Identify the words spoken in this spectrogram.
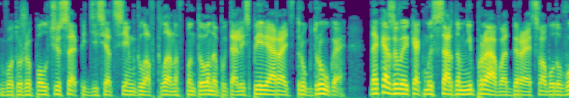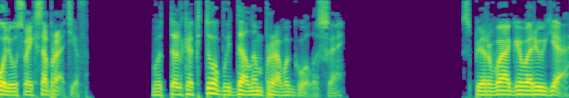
Вот уже полчаса 57 глав кланов Пантеона пытались переорать друг друга, доказывая, как мы с Сардом неправы, отбирая свободу воли у своих собратьев. Вот только кто бы дал им право голоса? Сперва говорю я,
